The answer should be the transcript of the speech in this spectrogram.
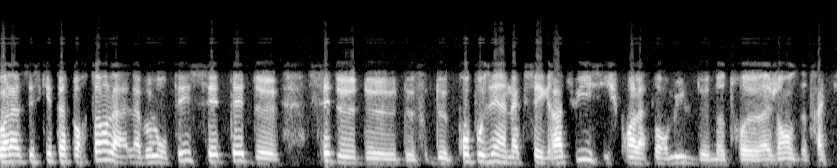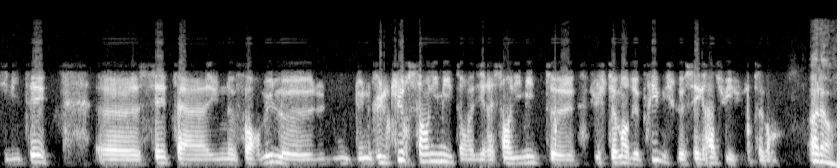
Voilà, c'est ce qui est important. La, la volonté, c'était de, c'est de, de, de, de proposer un accès gratuit. Si je prends la formule de notre agence d'attractivité, euh, c'est un- une formule euh, d'une culture sans limite, on va dire, et sans limite euh, justement de prix, puisque c'est gratuit justement. Alors,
